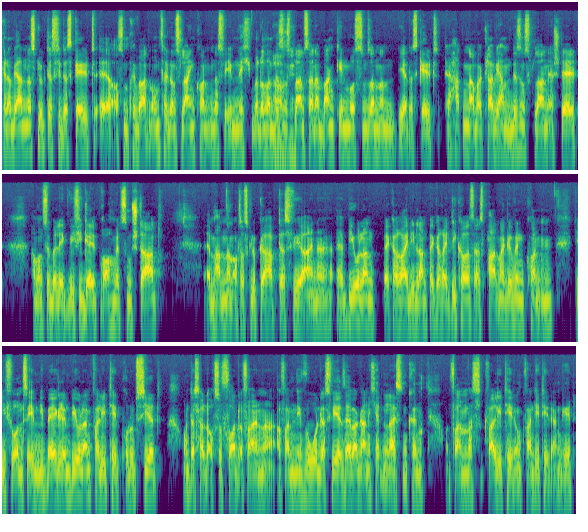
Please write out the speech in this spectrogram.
Genau, wir hatten das Glück, dass wir das Geld äh, aus dem privaten Umfeld uns leihen konnten, dass wir eben nicht mit unserem ah, Businessplan okay. zu einer Bank gehen mussten, sondern ja das Geld äh, hatten. Aber klar, wir haben einen Businessplan erstellt, haben uns überlegt, wie viel Geld brauchen wir zum Start, ähm, haben dann auch das Glück gehabt, dass wir eine äh, Biolandbäckerei, die Landbäckerei Dikos, als Partner gewinnen konnten, die für uns eben die Bagel in Biolandqualität produziert und das halt auch sofort auf, eine, auf einem Niveau, das wir selber gar nicht hätten leisten können und vor allem was Qualität und Quantität angeht.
